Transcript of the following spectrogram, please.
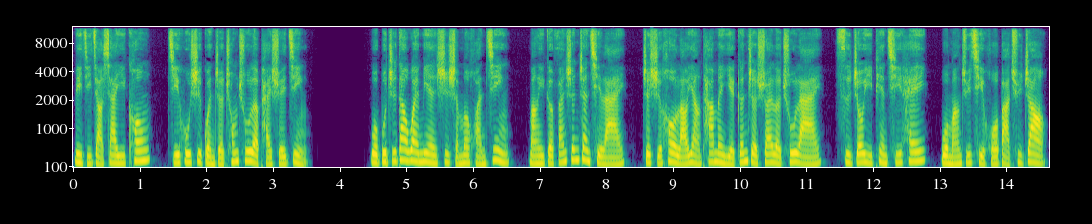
立即脚下一空，几乎是滚着冲出了排水井。我不知道外面是什么环境，忙一个翻身站起来。这时候老痒他们也跟着摔了出来，四周一片漆黑。我忙举起火把去照，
